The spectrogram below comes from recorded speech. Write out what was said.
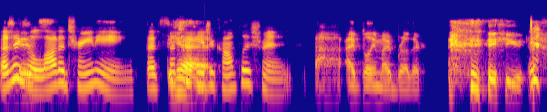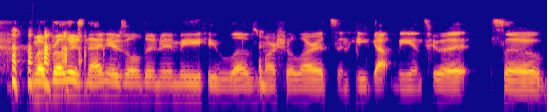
That takes a lot of training. That's such a huge accomplishment. Uh, I blame my brother. He, my brother's nine years older than me. He loves martial arts and he got me into it. So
